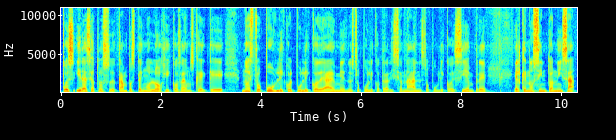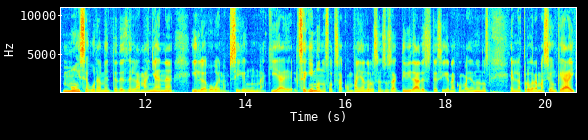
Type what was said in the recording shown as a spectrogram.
pues ir hacia otros eh, campos tecnológicos. Sabemos que, que, nuestro público, el público de AM es nuestro público tradicional, nuestro público de siempre el que nos sintoniza muy seguramente desde la mañana y luego, bueno, siguen aquí, eh, seguimos nosotros acompañándolos en sus actividades, ustedes siguen acompañándonos en la programación que hay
